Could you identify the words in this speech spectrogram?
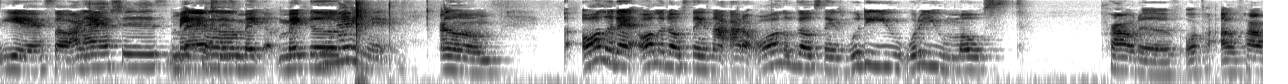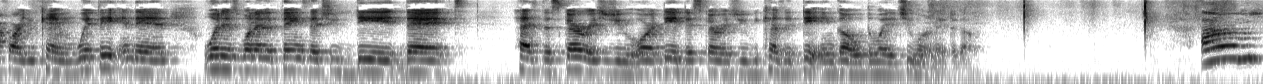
Yeah, so I lashes, makeup, lashes, make, makeup. name it. Um, all of that, all of those things. Now, out of all of those things, what do you, what are you most proud of or of how far you came with it and then what is one of the things that you did that has discouraged you or did discourage you because it didn't go the way that you wanted it to go um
